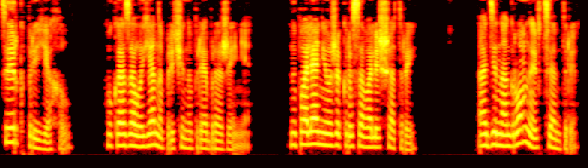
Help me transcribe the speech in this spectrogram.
Цирк приехал. Указала я на причину преображения. На поляне уже красовались шатры. Один огромный в центре.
